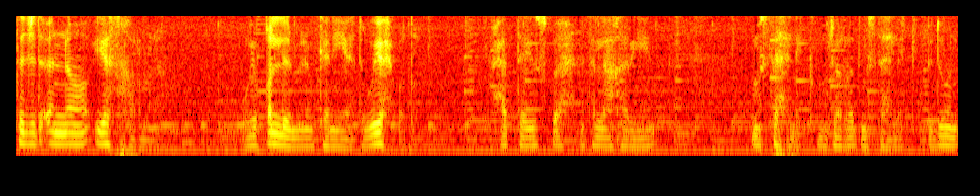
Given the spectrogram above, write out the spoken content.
تجد أنه يسخر منه ويقلل من إمكانياته ويحبطه حتى يصبح مثل الآخرين مستهلك مجرد مستهلك بدون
